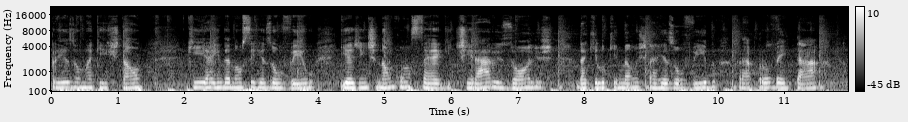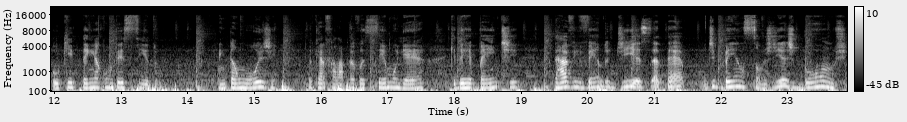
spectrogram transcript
preso a uma questão que ainda não se resolveu e a gente não consegue tirar os olhos daquilo que não está resolvido para aproveitar o que tem acontecido. Então hoje eu quero falar para você, mulher, que de repente está vivendo dias até de bênçãos, dias bons,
